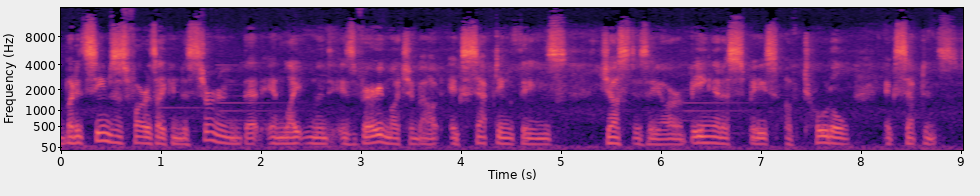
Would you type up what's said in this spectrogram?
But it seems, as far as I can discern, that enlightenment is very much about accepting things just as they are, being in a space of total acceptance.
